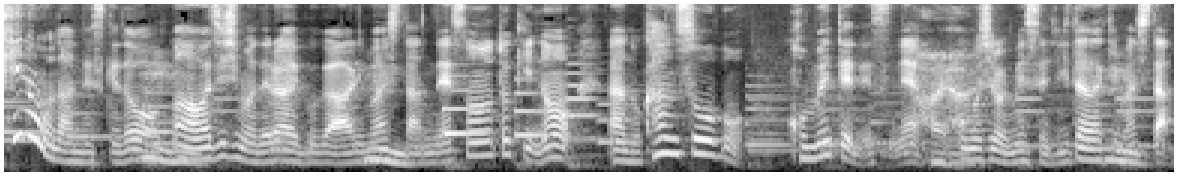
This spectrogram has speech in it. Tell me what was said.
昨日なんですけど、うん。まあ、淡路島でライブがありましたんで、その時のあの感想も込めてですね、はいはい。面白いメッセージいただきました、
